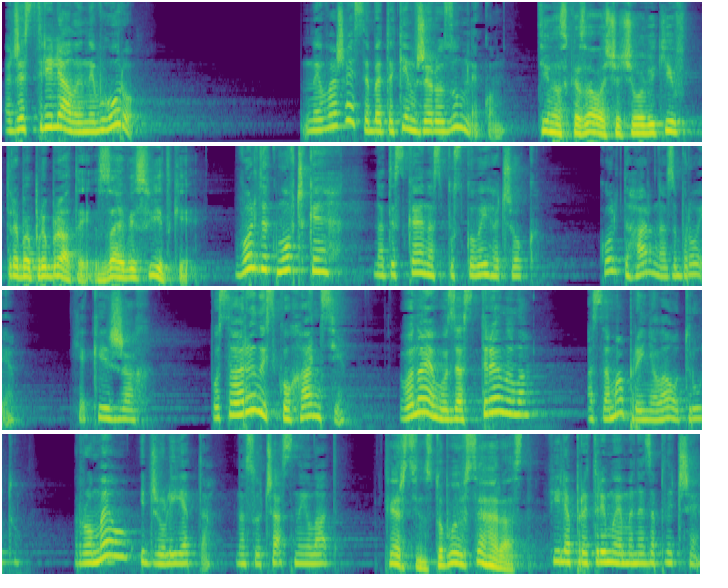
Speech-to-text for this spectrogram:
Адже стріляли не вгору. Не вважай себе таким же розумником. Тіна сказала, що чоловіків треба прибрати, зайві свідки. Вольдик мовчки натискає на спусковий гачок. Кольт гарна зброя. Який жах. Посварились коханці. Вона його застрелила, а сама прийняла отруту. Ромео і Джулієта на сучасний лад. Керстін, з тобою все гаразд. Філя притримує мене за плече.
